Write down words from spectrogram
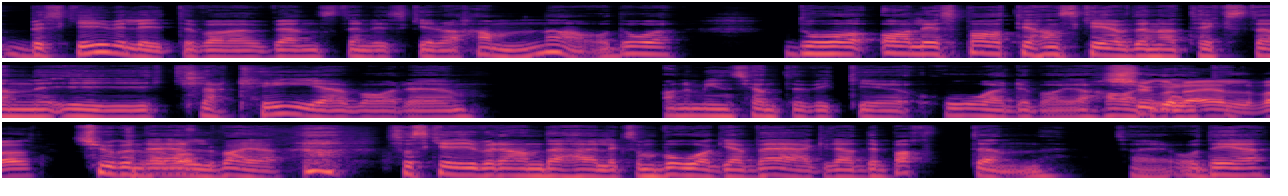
beskriver lite var vänstern riskerar att hamna. Och då, då Ali Esbati han skrev den här texten i Clarté var det, ja, nu minns jag inte vilket år det var. Jag har 2011. Det. 2011 ja. Så skriver han det här liksom våga vägra debatten. Här, och det,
